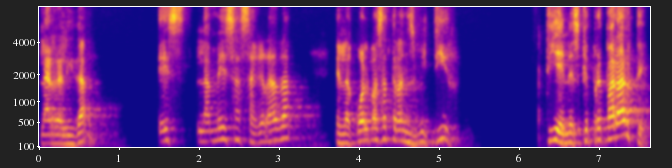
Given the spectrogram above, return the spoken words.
la realidad es la mesa sagrada en la cual vas a transmitir. Tienes que prepararte.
